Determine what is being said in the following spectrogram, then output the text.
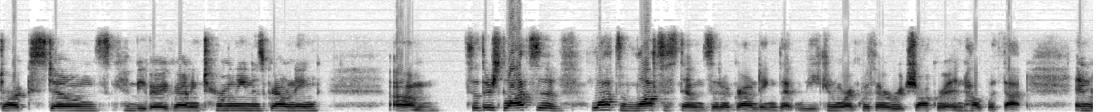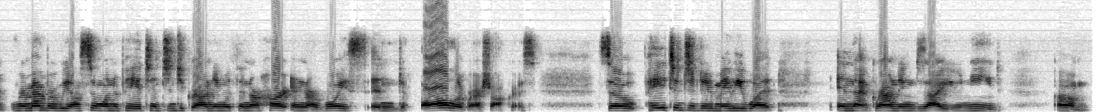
dark stones can be very grounding. Tourmaline is grounding. Um, so there's lots of lots and lots of stones that are grounding that we can work with our root chakra and help with that. And remember, we also want to pay attention to grounding within our heart and our voice and all of our chakras. So pay attention to maybe what in that grounding desire you need. Um,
